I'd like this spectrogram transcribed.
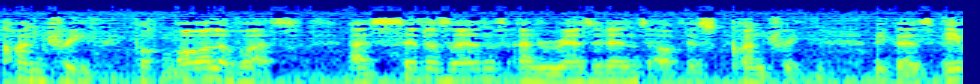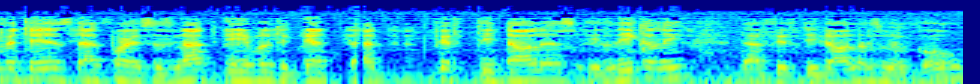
country, for all of us as citizens and residents of this country. Because if it is that person is not able to get that $50 illegally, that $50 will go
